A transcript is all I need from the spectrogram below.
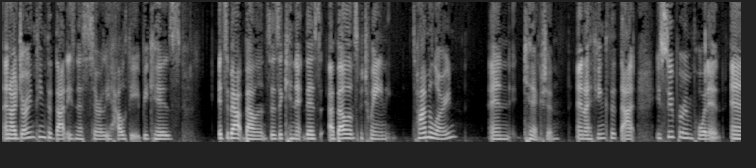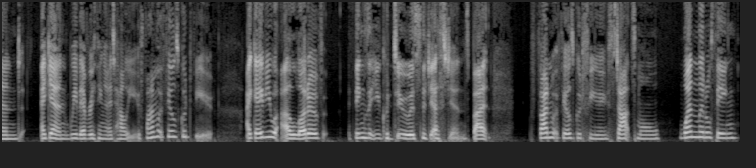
And I don't think that that is necessarily healthy because it's about balance. There's a connect, there's a balance between time alone and connection. And I think that that is super important. And again, with everything I tell you, find what feels good for you. I gave you a lot of things that you could do as suggestions, but find what feels good for you. Start small, one little thing,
